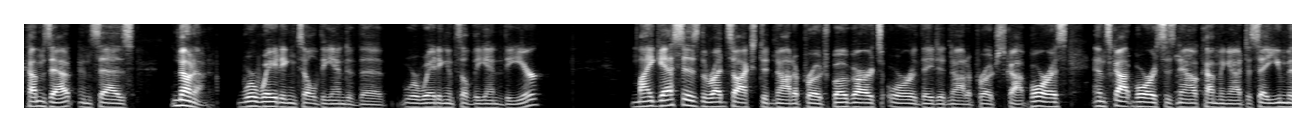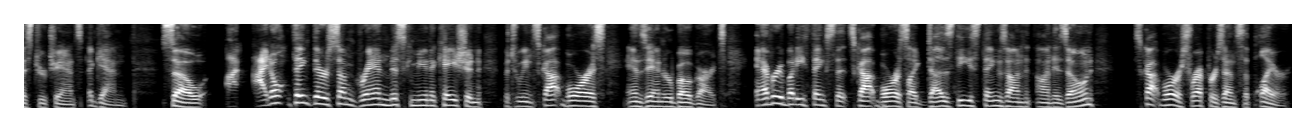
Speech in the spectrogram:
comes out and says, No, no, no. We're waiting till the end of the we're waiting until the end of the year. My guess is the Red Sox did not approach Bogaerts or they did not approach Scott Boras. And Scott Boras is now coming out to say, You missed your chance again. So I, I don't think there's some grand miscommunication between Scott Boras and Xander Bogaerts. Everybody thinks that Scott Boras like does these things on, on his own. Scott Boras represents the player.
